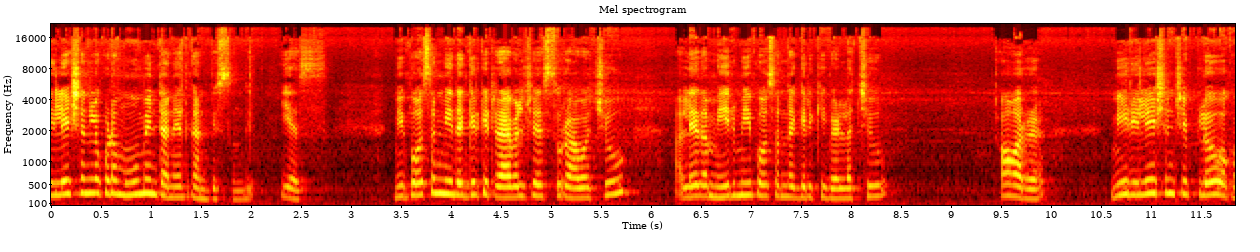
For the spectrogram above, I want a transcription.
రిలేషన్లో కూడా మూమెంట్ అనేది కనిపిస్తుంది. ఎస్ మీ పర్సన్ మీ దగ్గరికి ట్రావెల్ చేస్తూ రావచ్చు. లేదా మీరు మీ పర్సన్ దగ్గరికి వెళ్ళచ్చు. ఆర్ మీ రిలేషన్షిప్లో ఒక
